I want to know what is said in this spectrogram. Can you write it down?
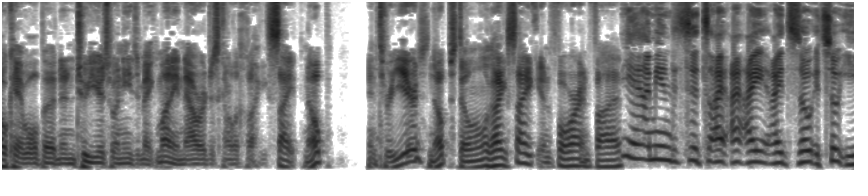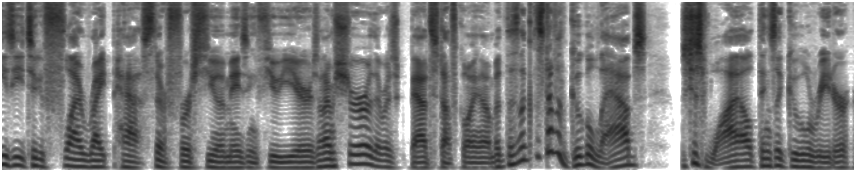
Okay, well, but in two years we need to make money. Now we're just going to look like Excite. Nope in three years, nope, still don't look like Excite. In four and five, yeah, I mean, it's it's I I I it's so it's so easy to fly right past their first few amazing few years, and I'm sure there was bad stuff going on, but the, like the stuff with Google Labs was just wild. Things like Google Reader,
